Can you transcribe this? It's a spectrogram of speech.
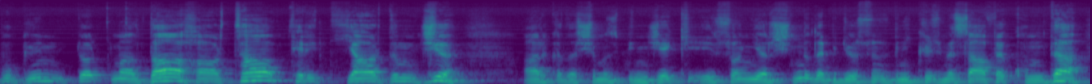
Bugün 4 numaralı Da Hard'a Ferit Yardımcı arkadaşımız binecek. E, son yarışında da biliyorsunuz 1200 mesafe kumda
